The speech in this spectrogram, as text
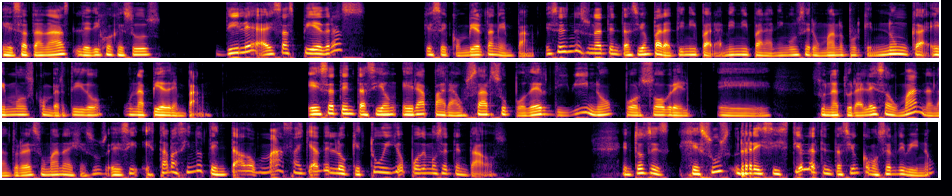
Eh, Satanás le dijo a Jesús, dile a esas piedras que se conviertan en pan. Esa no es una tentación para ti, ni para mí, ni para ningún ser humano, porque nunca hemos convertido una piedra en pan. Esa tentación era para usar su poder divino por sobre eh, su naturaleza humana, la naturaleza humana de Jesús. Es decir, estaba siendo tentado más allá de lo que tú y yo podemos ser tentados. Entonces, Jesús resistió la tentación como ser divino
